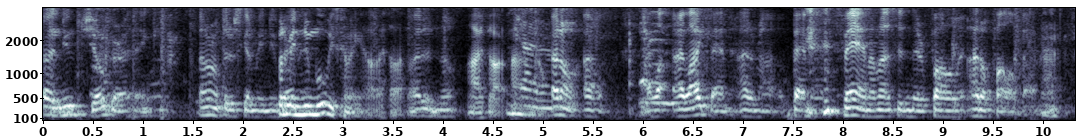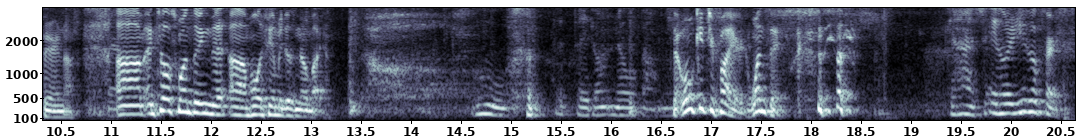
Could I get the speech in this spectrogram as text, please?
A new Joker, I think. I don't know if there's gonna be a new. But I mean, new Batman. movies coming out. I thought. I didn't know. I thought. Yeah, I I don't know. I don't. I don't. I, li- I like Batman. I don't know. Batman fan. I'm not sitting there following. I don't follow Batman. Fair enough. Um, and tell us one thing that um, Holy Family doesn't know about you. Ooh, that they don't know about me. That won't get you fired. One thing. Gosh, Ayler, you go first.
